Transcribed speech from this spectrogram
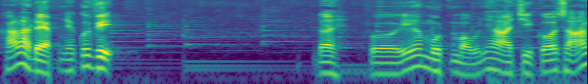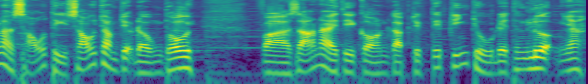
khá là đẹp nha quý vị. Đây, với một mẫu nhà chỉ có giá là 6 tỷ 600 triệu đồng thôi Và giá này thì còn gặp trực tiếp chính chủ để thương lượng nha.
